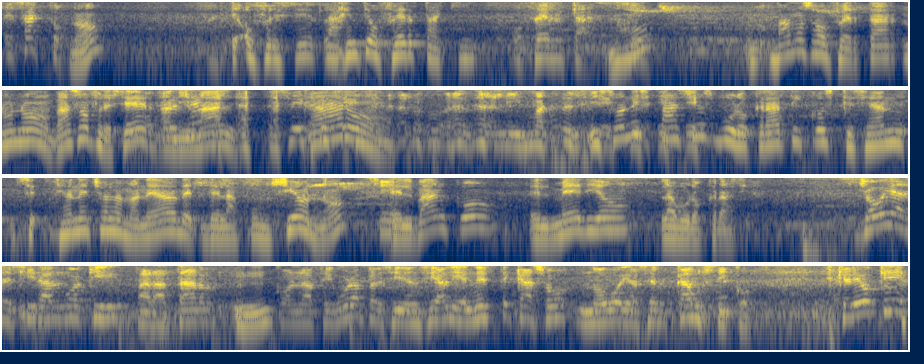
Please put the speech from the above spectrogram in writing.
Exacto. ¿no? Eh, Ofrecer, la gente oferta aquí. Oferta. ¿No? Sí. Vamos a ofertar. No, no, vas a ofrecer, Ofrecer. animal. Sí, claro. claro, animal. Y son espacios burocráticos que se han, se, se han hecho a la manera de, de la función, ¿no? Sí. El banco, el medio, la burocracia. Yo voy a decir algo aquí para atar con la figura presidencial y en este caso no voy a ser cáustico. Creo que,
